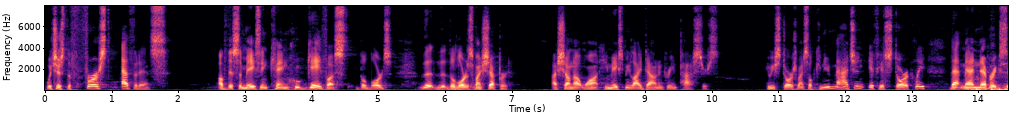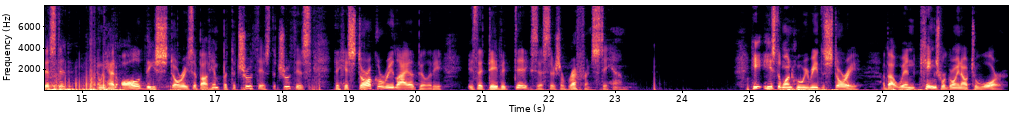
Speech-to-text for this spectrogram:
which is the first evidence of this amazing king who gave us the Lord's, the, the, the Lord is my shepherd. I shall not want. He makes me lie down in green pastures. He restores my soul. Can you imagine if historically that man never existed and we had all of these stories about him? But the truth is, the truth is, the historical reliability is that David did exist. There's a reference to him. He, he's the one who we read the story about when kings were going out to war.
